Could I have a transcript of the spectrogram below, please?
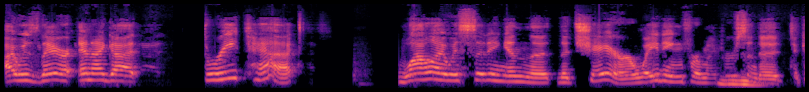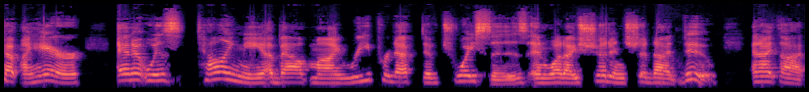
I was there and I got three texts while I was sitting in the, the chair waiting for my person mm-hmm. to, to cut my hair and it was telling me about my reproductive choices and what I should and should not do. And I thought,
